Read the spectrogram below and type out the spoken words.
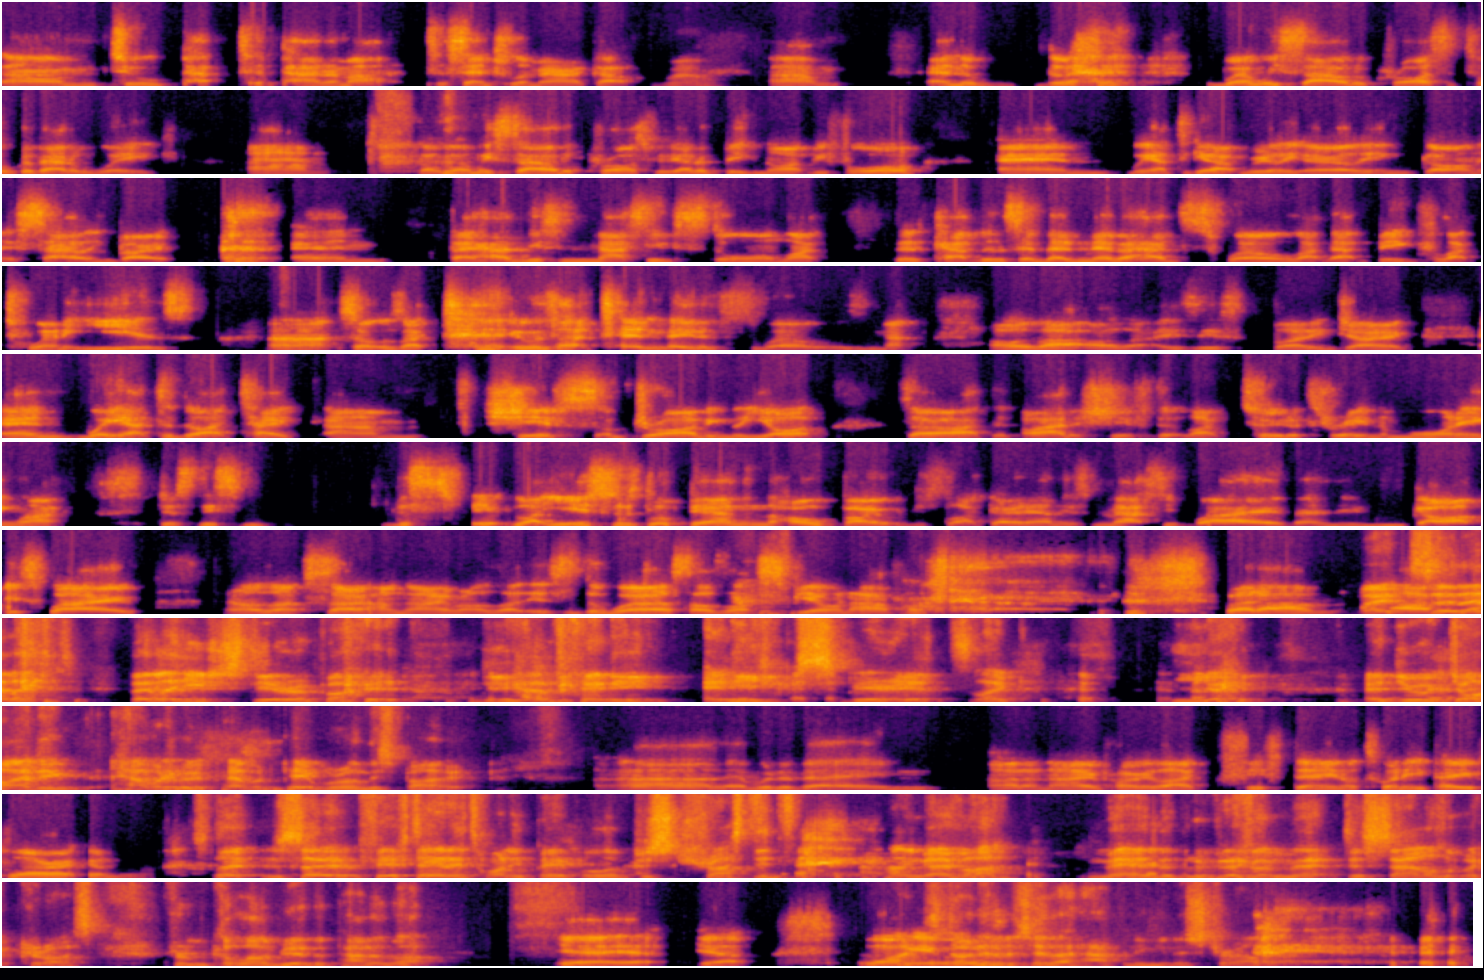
um, to, to Panama, to Central America. Wow. Um, and the, the when we sailed across, it took about a week. Um, but when we sailed across, we had a big night before, and we had to get up really early and go on this sailing boat. and they had this massive storm. Like the captain said, they'd never had swell like that big for like 20 years. Uh, so it was like it was like 10 meters swell. It was ma- I was like, I was like, is this bloody joke? And we had to like take um, shifts of driving the yacht. So I had to, I had a shift at like two to three in the morning, like just this this it, like you used to just look down and the whole boat would just like go down this massive wave and go up this wave and I was like so hungover. I was like, this is the worst. I was like spewing up. but um wait, so they let they let you steer a boat. Do you have any any experience? Like you, and you were guiding how many how many people were on this boat? Uh there would have been I don't know, probably like 15 or 20 people, I reckon. So, so 15 or 20 people have just trusted hungover man that they've never met to sail them across from Colombia to Panama. Yeah, yeah, yeah. Like, I just don't was... ever see that happening in Australia.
